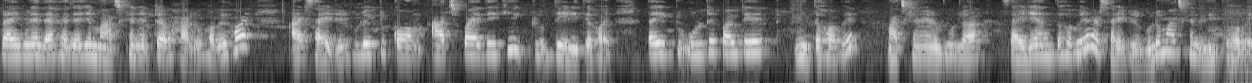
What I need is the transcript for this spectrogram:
প্রায় ভেনে দেখা যায় যে মাঝখানেরটা ভালোভাবে হয় আর সাইডেরগুলো একটু কম আঁচ পায়ে দেখে একটু দেরিতে হয়। তাই একটু উল্টে পাল্টে নিতে হবে। মাঝখানেরগুলা সাইডে আনতে হবে আর সাইডেরগুলো মাঝখানে দিতে হবে।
